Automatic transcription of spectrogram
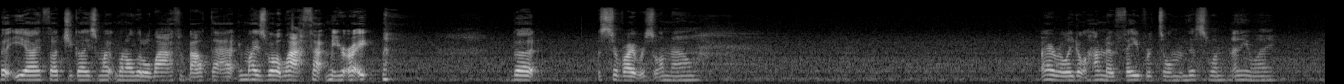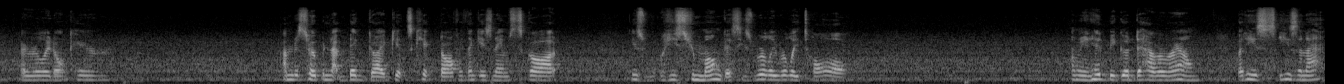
But yeah, I thought you guys might want a little laugh about that. You might as well laugh at me, right? but Survivor's on now. I really don't have no favorites on this one anyway. I really don't care. I'm just hoping that big guy gets kicked off. I think his name's Scott. He's he's humongous. He's really really tall. I mean, he'd be good to have around, but he's he's an act.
